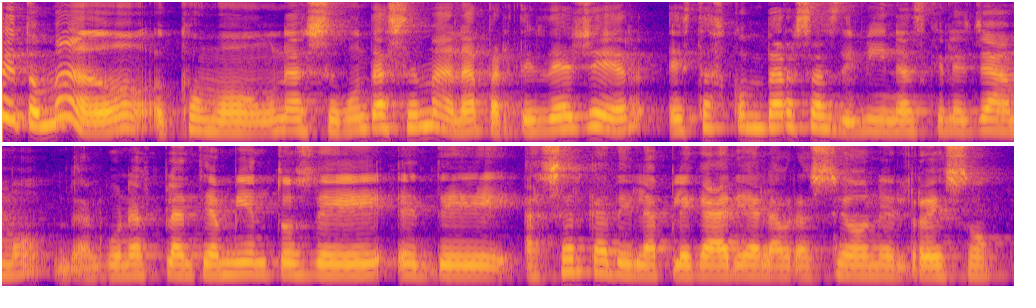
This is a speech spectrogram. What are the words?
retomado como una segunda semana a partir de ayer estas conversas divinas que les llamo, de algunos planteamientos de, de, acerca de la plegaria, la oración, el rezo,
